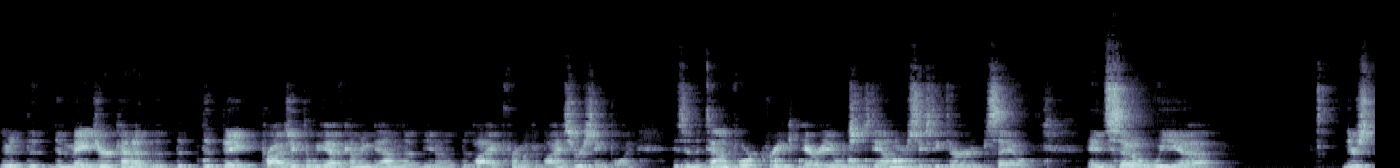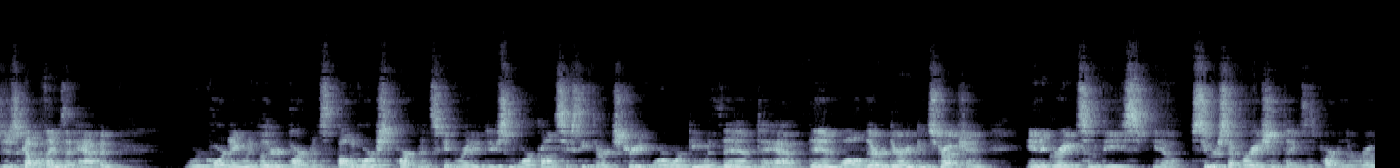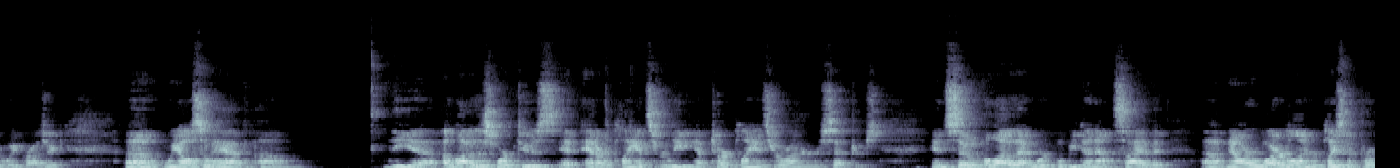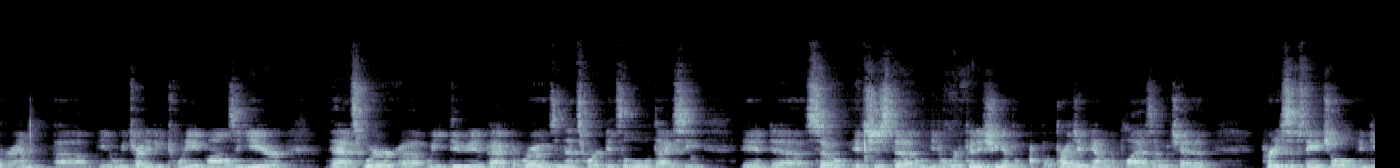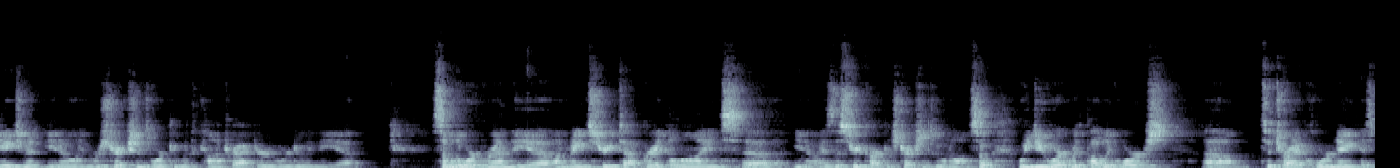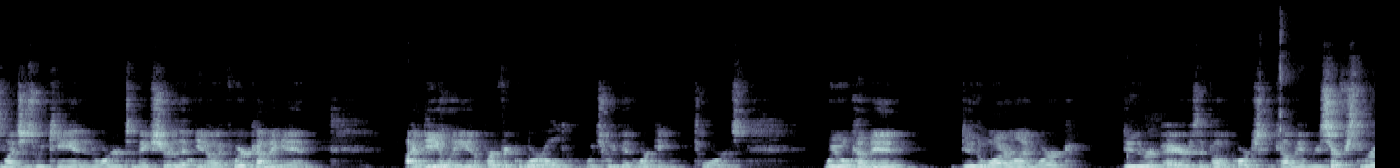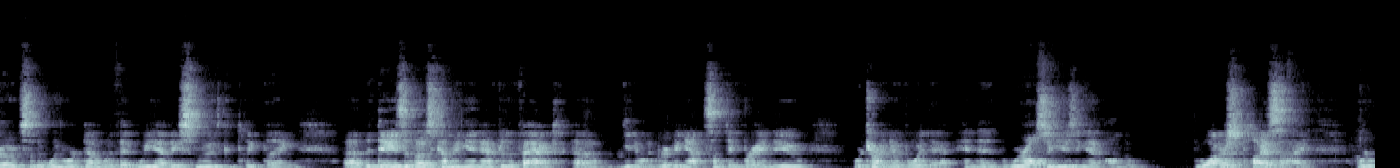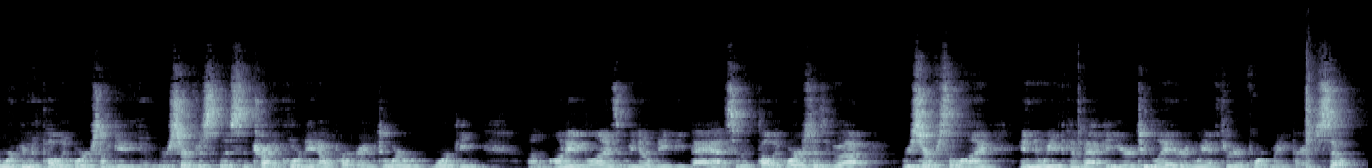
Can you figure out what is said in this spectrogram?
the, the, the major kind of the, the, the big project that we have coming down the you know the pipe from a combined sewer standpoint is in the Town Fork Creek area, which is down near 63rd and Paseo. And so we uh, there's there's a couple things that happen. We're coordinating with other departments, the public works department's getting ready to do some work on 63rd Street. We're working with them to have them while they're during construction integrate some of these you know sewer separation things as part of the roadway project. Uh, we also have um, the uh, a lot of this work too is at, at our plants or leading up to our plants or on our receptors, and so a lot of that work will be done outside of it. Uh, now our water line replacement program, uh, you know, we try to do 28 miles a year. That's where uh, we do impact the roads, and that's where it gets a little dicey. And uh, so it's just, uh, you know, we're finishing up a, a project down in the plaza, which had a pretty substantial engagement, you know, and restrictions working with the contractor. And we're doing the uh, some of the work around the uh, on Main Street to upgrade the lines, uh, you know, as the streetcar construction is going on. So we do work with Public Works um, to try to coordinate as much as we can in order to make sure that you know if we're coming in, ideally in a perfect world, which we've been working towards, we will come in, do the water line work, do the repairs, and Public Works can come in, resurface the road so that when we're done with it, we have a smooth, complete thing. Uh, the days of us coming in after the fact, um, you know, and ripping out something brand new, we're trying to avoid that. And then we're also using it on the water supply side. We're working with Public Works on getting the resurface list and try to coordinate our program to where we're working um, on any lines that we know may be bad so that Public Works doesn't go out, resurface the line, and then we have to come back a year or two later and we have three or four main breaks. So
